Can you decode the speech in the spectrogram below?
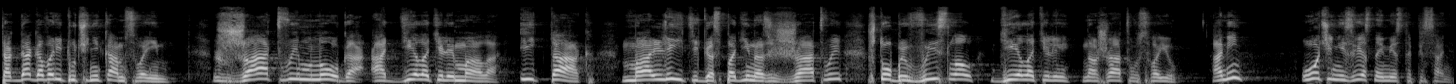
Тогда говорит ученикам своим, жатвы много, а делателей мало. Итак, молите господина жатвы, чтобы выслал делателей на жатву свою. Аминь. Очень известное место Писания.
